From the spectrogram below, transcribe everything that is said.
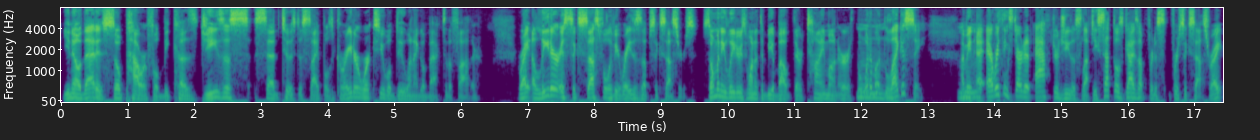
You know, that is so powerful because Jesus said to his disciples, Greater works you will do when I go back to the Father. Right? A leader is successful if he raises up successors. So many leaders want it to be about their time on earth, but mm what about mm. legacy? Mm-hmm. I mean, mm-hmm. everything started after Jesus left. He set those guys up for, for success, right?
